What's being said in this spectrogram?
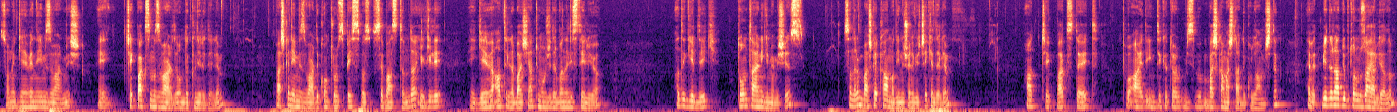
Sonra G ve neyimiz varmış? E, checkbox'ımız vardı. Onu da clear edelim. Başka neyimiz vardı? Control Space'e bastığımda ilgili e, G ve alt ile başlayan tüm objeleri bana listeliyor. Adı girdik. Doğum tarihine girmemişiz. Sanırım başka kalmadı. Yine şöyle bir check edelim. Add checkbox date. Bu ID indikatör biz başka amaçlarda kullanmıştık. Evet bir de radyo butonumuzu ayarlayalım.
